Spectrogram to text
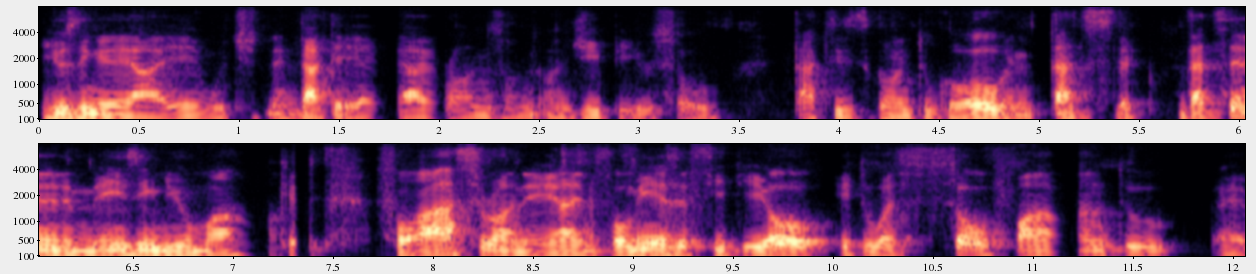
using AI, which and that AI runs on, on GPU. So that is going to grow and that's like that's an amazing new market for us run AI and for me as a CTO it was so fun to uh,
